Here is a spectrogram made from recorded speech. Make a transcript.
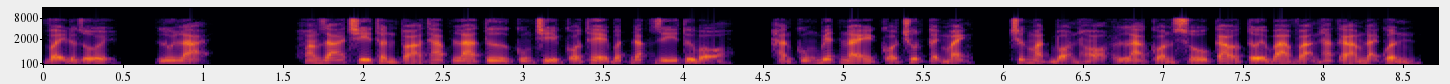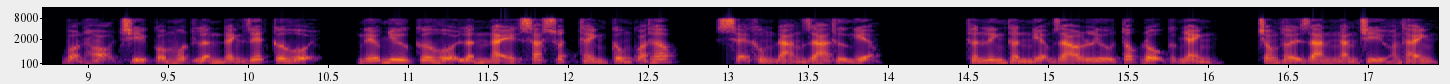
Vậy được rồi, lui lại. Hoang dã chi thần tòa tháp la tư cũng chỉ có thể bất đắc dĩ từ bỏ, hắn cũng biết này có chút cậy mạnh, trước mặt bọn họ là con số cao tới ba vạn hắc ám đại quân bọn họ chỉ có một lần đánh giết cơ hội, nếu như cơ hội lần này sát suất thành công quá thấp, sẽ không đáng giá thử nghiệm. Thần linh thần niệm giao lưu tốc độ cực nhanh, trong thời gian ngắn chỉ hoàn thành,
